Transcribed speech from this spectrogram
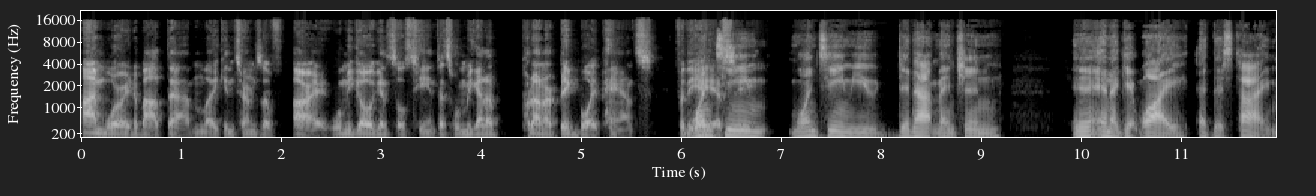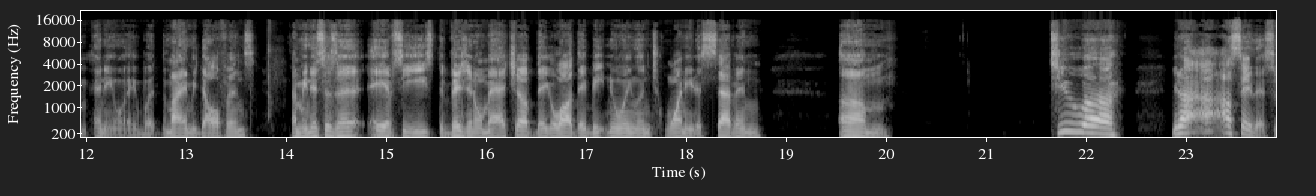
I'm worried about them. Like in terms of all right, when we go against those teams, that's when we got to put on our big boy pants for the one AFC. team, one team you did not mention, and, I get why at this time anyway. But the Miami Dolphins. I mean, this is a AFC East divisional matchup. They go out, they beat New England twenty to seven. Um, to uh, you know, I, I'll say this:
